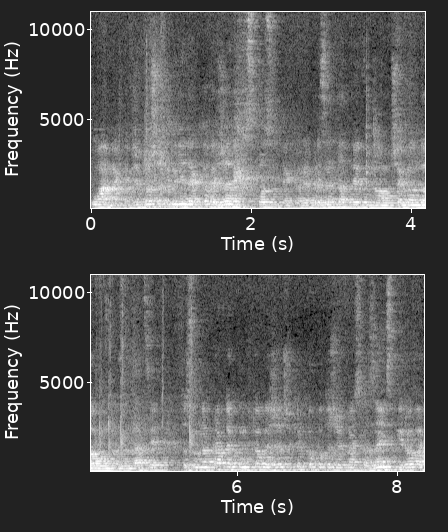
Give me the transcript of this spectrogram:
ułamek. Także proszę tego nie traktować w żaden sposób jako reprezentatywną, przeglądową prezentację. To są naprawdę punktowe rzeczy tylko po to, żeby Państwa zainspirować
